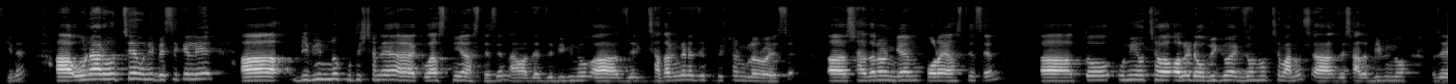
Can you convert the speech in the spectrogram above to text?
স্ক্রিনে ওনার হচ্ছে, উনি বেসিক্যালি বিভিন্ন প্রতিষ্ঠানে ক্লাস নিয়ে আসতেছেন। আমাদের যে বিভিন্ন যে সাধারণ জ্ঞানের যে প্রতিষ্ঠানগুলো রয়েছে সাধারণ জ্ঞান পড়ায় আসতেছেন। তো উনি হচ্ছে অলরেডি অভিজ্ঞ একজন হচ্ছে মানুষ যে বিভিন্ন যে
